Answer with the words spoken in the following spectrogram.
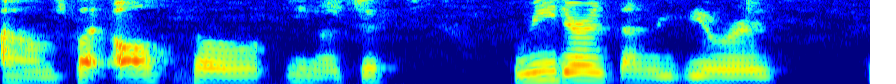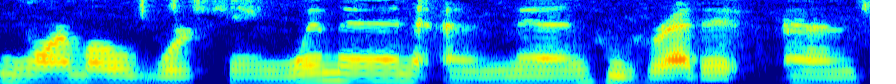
um, but also you know just readers and reviewers normal working women and men who've read it and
